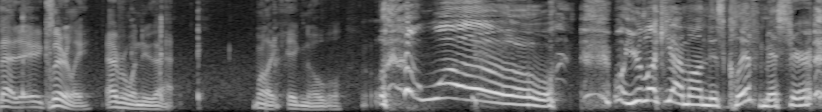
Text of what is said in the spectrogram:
that, uh, clearly everyone knew that. More like ignoble. Whoa! Well, you're lucky I'm on this cliff, Mister.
